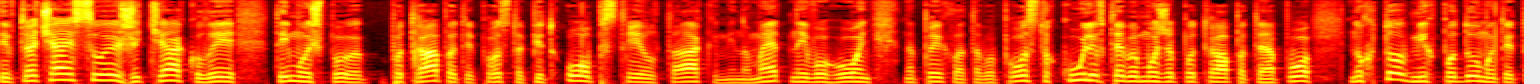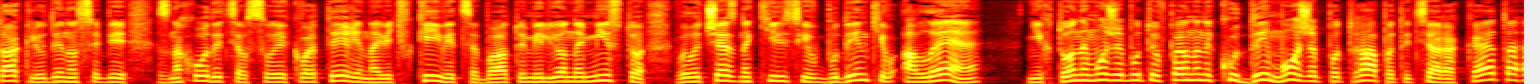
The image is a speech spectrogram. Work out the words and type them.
ти втрачаєш своє життя, коли ти можеш потрапити просто під обстріл, так, мінометний вогонь, наприклад, або просто куля в тебе може потрапити, або ну хто б міг подумати, так, людина собі знаходиться в своїй квартирі, навіть в Києві це багатомільйонне місто, величезна кількість будинків, але. Ніхто не може бути впевнений, куди може потрапити ця ракета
